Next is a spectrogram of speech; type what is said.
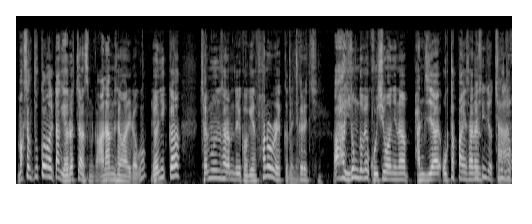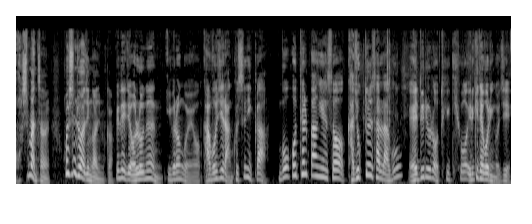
막상 뚜껑을 딱 열었지 않습니까? 아남 음. 생활이라고 음. 여니까 젊은 사람들이 거기에 환호를 했거든요. 그렇지. 아, 이 정도면 고시원이나 반지하 옥탑방에 사는 친구들 훨씬 많잖아요. 훨씬 좋아진 거 아닙니까? 근데 이제 언론은 이런 거예요. 가보질 않고 쓰니까 뭐 호텔방에서 가족들 살라고 애들을 어떻게 키워 이렇게 돼버린 거지.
